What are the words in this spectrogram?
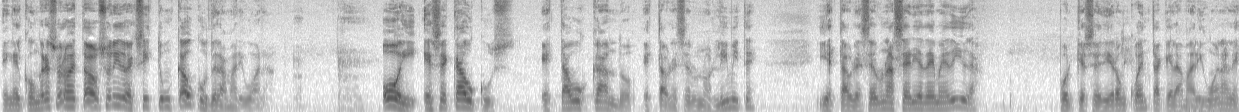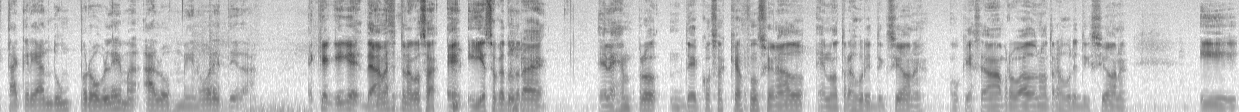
En el Congreso de los Estados Unidos existe un caucus de la marihuana. Hoy ese caucus está buscando establecer unos límites y establecer una serie de medidas porque se dieron cuenta que la marihuana le está creando un problema a los menores de edad. Es que, Kike, déjame decirte una cosa. Eh, y eso que tú traes, el ejemplo de cosas que han funcionado en otras jurisdicciones o que se han aprobado en otras jurisdicciones y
